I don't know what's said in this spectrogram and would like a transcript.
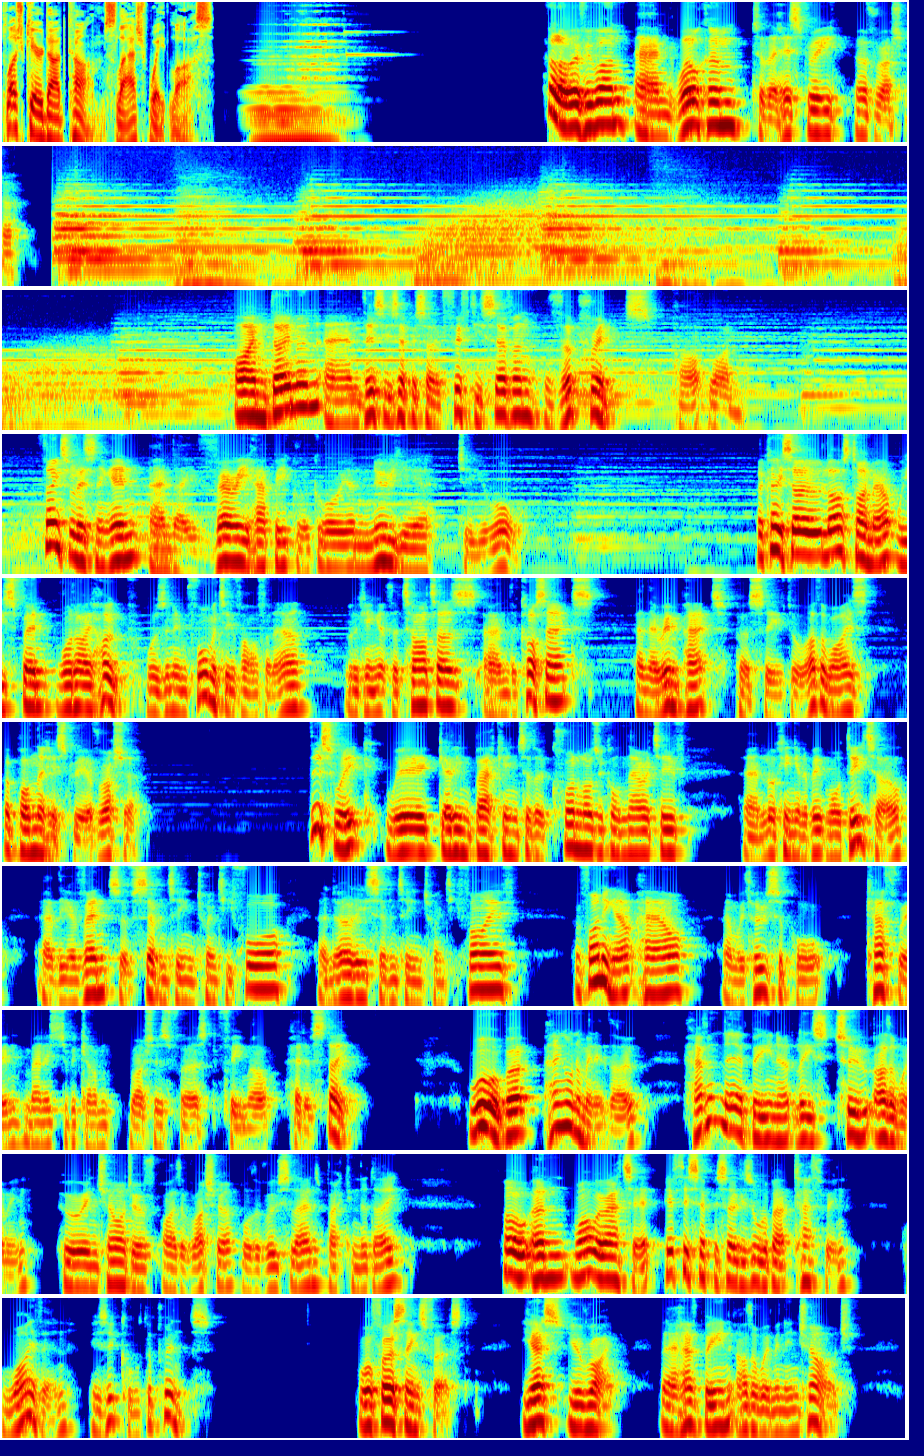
plushcare.com slash weight loss. Hello, everyone, and welcome to the history of Russia. I'm Damon, and this is episode 57 The Prince, Part 1. Thanks for listening in, and a very happy Gregorian New Year to you all. Okay, so last time out we spent what I hope was an informative half an hour looking at the Tartars and the Cossacks and their impact, perceived or otherwise, upon the history of Russia. This week, we're getting back into the chronological narrative and looking in a bit more detail at the events of 1724 and early 1725 and finding out how and with whose support Catherine managed to become Russia's first female head of state. Whoa, but hang on a minute though. Haven't there been at least two other women who were in charge of either Russia or the Ruslands back in the day? Oh, and while we're at it, if this episode is all about Catherine, why then is it called The Prince? Well, first things first. Yes, you're right. There have been other women in charge.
